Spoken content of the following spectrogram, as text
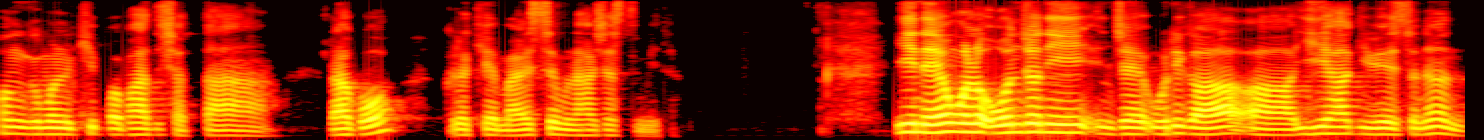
헌금을 기뻐 받으셨다라고 그렇게 말씀을 하셨습니다. 이 내용을 온전히 이제 우리가 어, 이해하기 위해서는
